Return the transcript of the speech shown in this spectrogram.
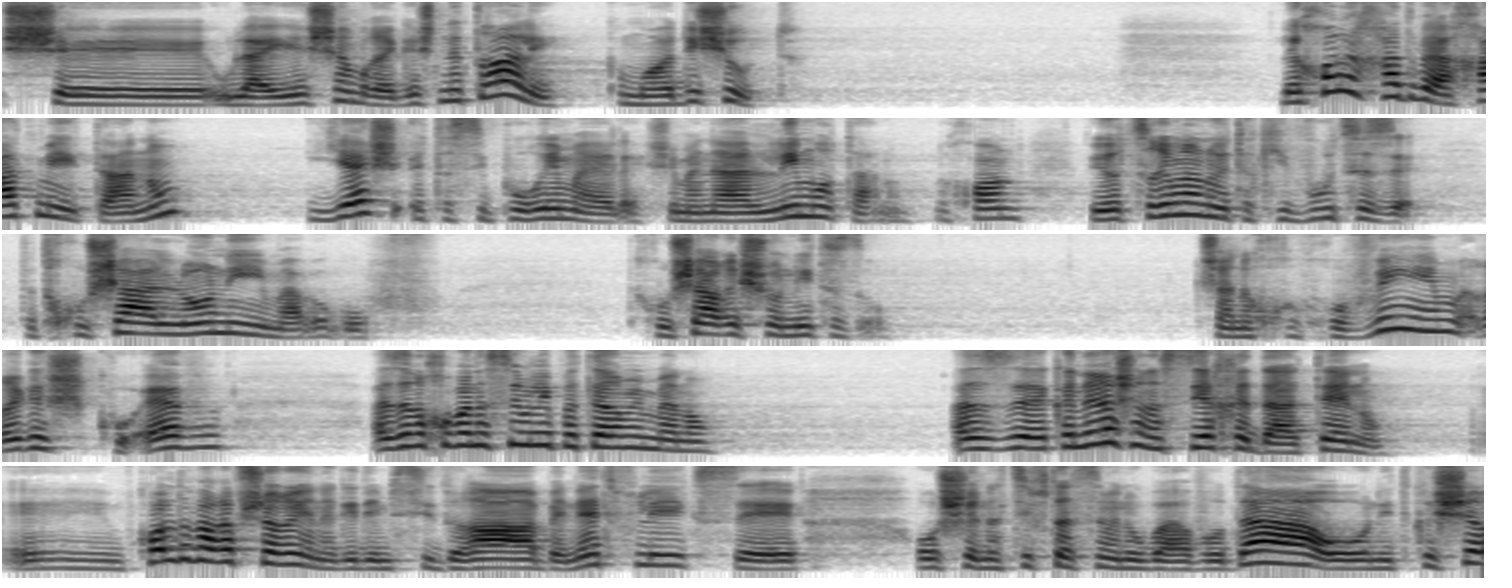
שאולי יש שם רגש ניטרלי, כמו אדישות. לכל אחד ואחת מאיתנו יש את הסיפורים האלה שמנהלים אותנו, נכון? ויוצרים לנו את הקיבוץ הזה, את התחושה הלא נעימה בגוף. התחושה הראשונית הזו. כשאנחנו חווים רגש כואב, אז אנחנו מנסים להיפטר ממנו. אז אה, כנראה שנסיח את דעתנו. אה, כל דבר אפשרי, נגיד עם סדרה בנטפליקס, אה, או שנציף את עצמנו בעבודה, או נתקשר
